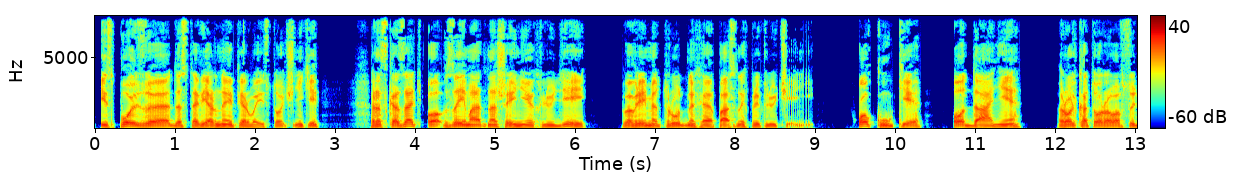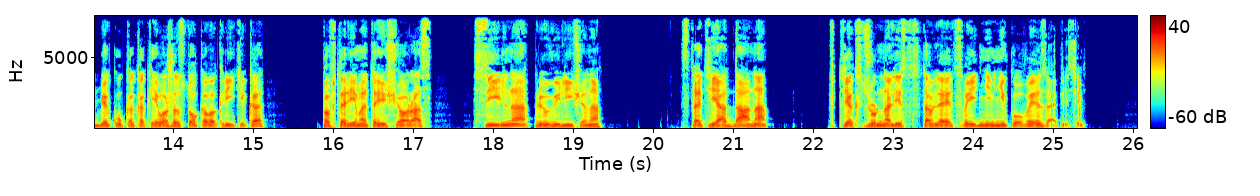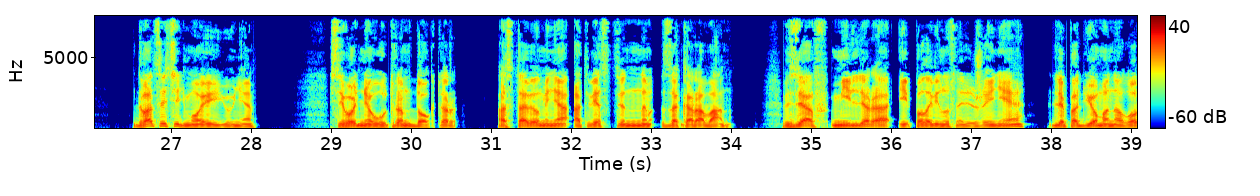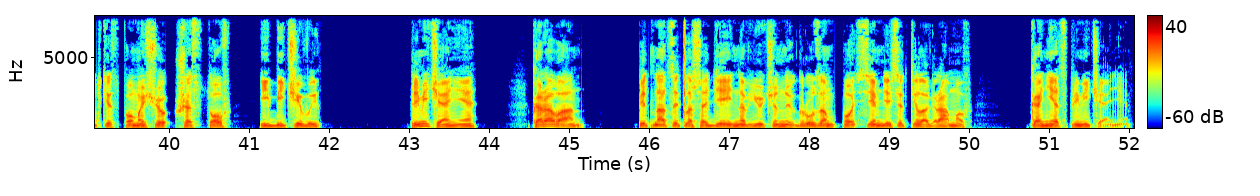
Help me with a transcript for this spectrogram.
Используя достоверные первоисточники – рассказать о взаимоотношениях людей во время трудных и опасных приключений, о Куке, о Дане, роль которого в судьбе Кука как его жестокого критика, повторим это еще раз, сильно преувеличена. Статья Дана, в текст журналист вставляет свои дневниковые записи. 27 июня. Сегодня утром доктор оставил меня ответственным за караван, взяв Миллера и половину снаряжения для подъема на лодке с помощью шестов и бичевы. Примечание. Караван. 15 лошадей, навьюченных грузом по 70 килограммов. Конец примечания.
